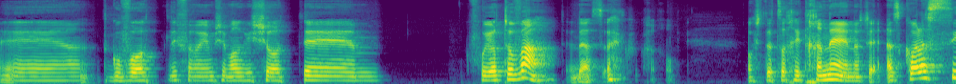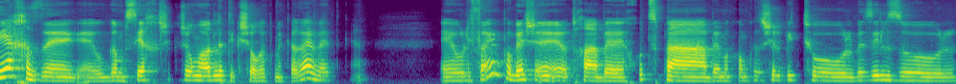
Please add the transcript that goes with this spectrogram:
אה, תגובות לפעמים שמרגישות כפויות טובה, אתה יודע, זה כל כך הרבה. או שאתה צריך להתחנן. אז כל השיח הזה הוא גם שיח שקשור מאוד לתקשורת מקרבת, כן? אה, הוא לפעמים פוגש אה, אותך בחוצפה, במקום כזה של ביטול, בזלזול.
